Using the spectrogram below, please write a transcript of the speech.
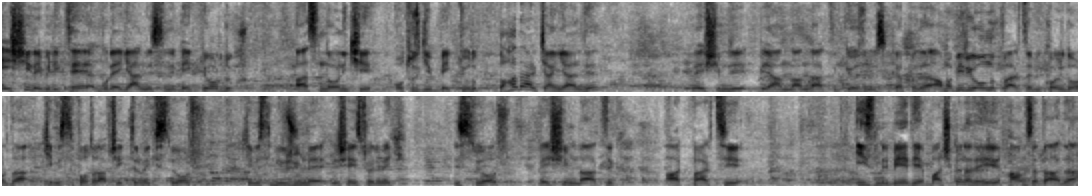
eşiyle birlikte buraya gelmesini bekliyorduk. Aslında 12.30 gibi bekliyorduk. Daha da erken geldi. Ve şimdi bir yandan da artık gözümüz kapıda. Ama bir yoğunluk var tabii koridorda. Kimisi fotoğraf çektirmek istiyor. Kimisi bir cümle bir şey söylemek istiyor. Ve şimdi artık AK Parti İzmir Belediye Başkan adayı Hamza Dağ da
